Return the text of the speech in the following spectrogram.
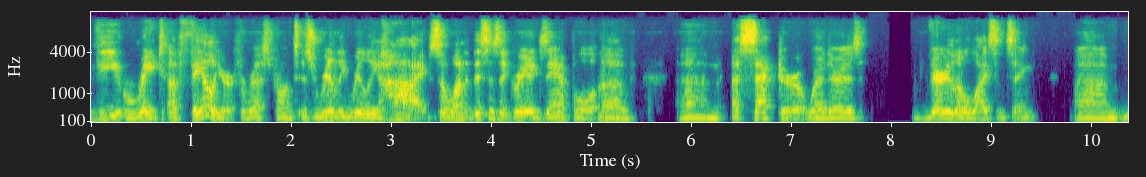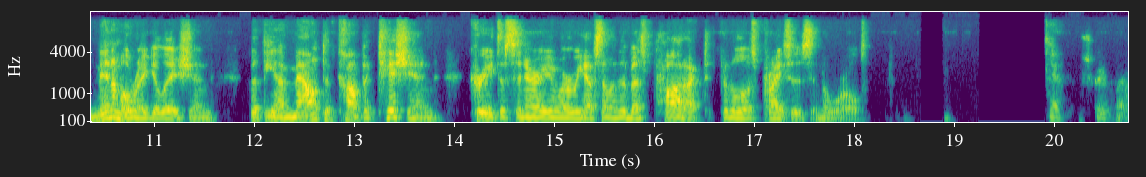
the rate of failure for restaurants is really, really high. So one, this is a great example Mhm. of um, a sector where there is very little licensing, um, minimal regulation, but the amount of competition creates a scenario where we have some of the best product for the lowest prices in the world. Yeah, that's a great point.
